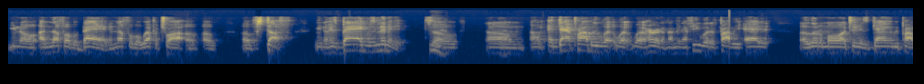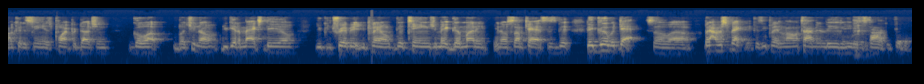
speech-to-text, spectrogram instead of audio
you know, enough of a bag, enough of a repertoire of of, of stuff. You know, his bag was limited, so um, um, and that probably what, what what hurt him. I mean, if he would have probably added a little more to his game, we probably could have seen his point production go up. But you know, you get a max deal, you contribute, you play on good teams, you make good money. You know, some cats is good; they're good with that. So, uh, but I respect it because he played a long time in the league and he was a solid contributor.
